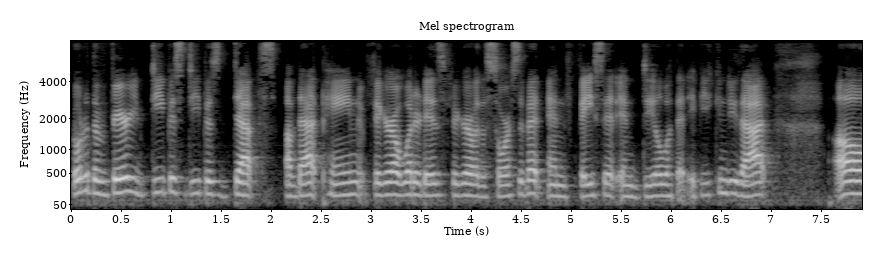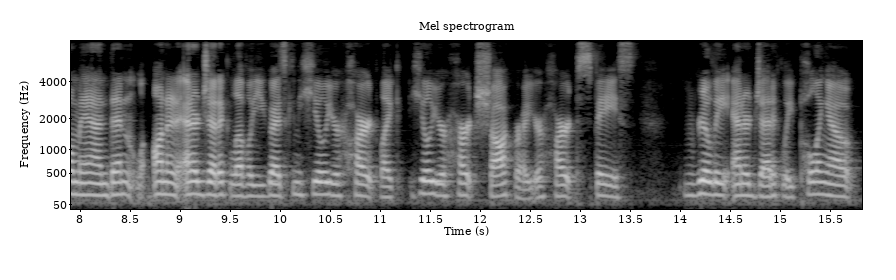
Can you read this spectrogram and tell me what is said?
go to the very deepest deepest depths of that pain, figure out what it is, figure out the source of it and face it and deal with it. If you can do that, oh man, then on an energetic level, you guys can heal your heart, like heal your heart chakra, your heart space, really energetically, pulling out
